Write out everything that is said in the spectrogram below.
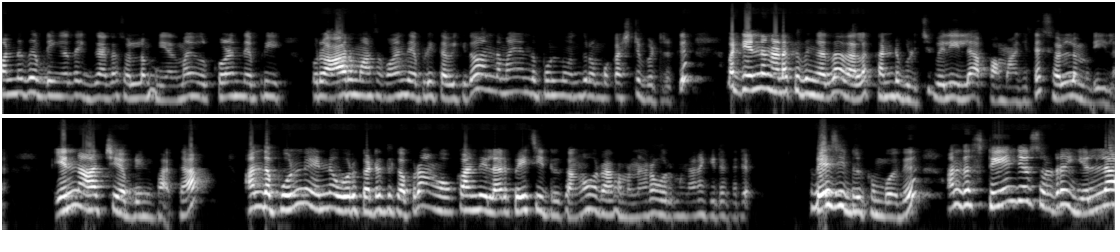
பண்ணுது அப்படிங்கறத எக்ஸாக்டா சொல்ல முடியாத. மாதிரி ஒரு குழந்தை எப்படி ஒரு ஆறு மாசம் குழந்தை எப்படி தவிக்குதோ அந்த மாதிரி அந்த பொண்ணு வந்து ரொம்ப கஷ்டப்பட்டிருக்கு. பட் என்ன நடக்குதுங்கிறத அதால கண்டுபிடிச்சு வெளியில அப்பா அம்மா கிட்ட சொல்ல முடியல. என்ன ஆச்சு அப்படின்னு பார்த்தா அந்த பொண்ணு என்ன ஒரு கட்டத்துக்கு அப்புறம் அங்கே உட்காந்து எல்லாரும் பேசிட்டு இருக்காங்க. ஒரு அரை மணி நேரம் ஒரு மணி நேரம் கிட்டத்தட்ட. பேசிட்டு இருக்கும்போது அந்த ஸ்டேஞ்சர் சொல்ற எல்லா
